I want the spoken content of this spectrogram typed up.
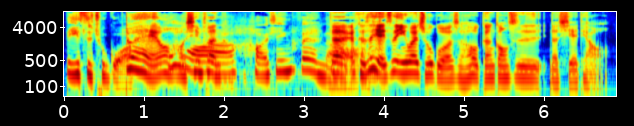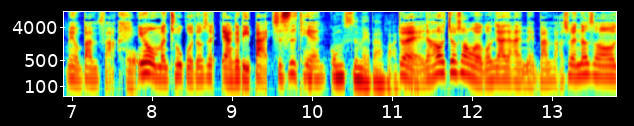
第一次出国。对哦，好兴奋，好兴奋哦。对，可是也是因为出国的时候跟公司的协调没有办法，因为我们出国都是两个礼拜十四天，公司没办法。对，然后就算我有公家长也没办法，所以那时候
